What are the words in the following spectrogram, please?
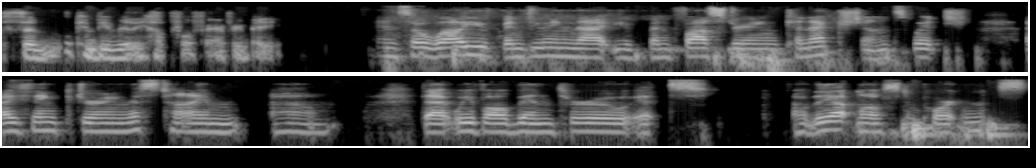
some can be really helpful for everybody. And so while you've been doing that, you've been fostering connections, which I think during this time um, that we've all been through, it's of the utmost importance.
